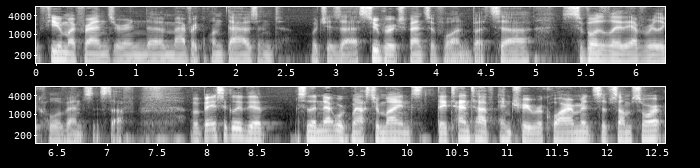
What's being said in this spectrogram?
a few of my friends are in the Maverick 1000, which is a super expensive one, but uh, supposedly they have really cool events and stuff. But basically, the so the network masterminds they tend to have entry requirements of some sort.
